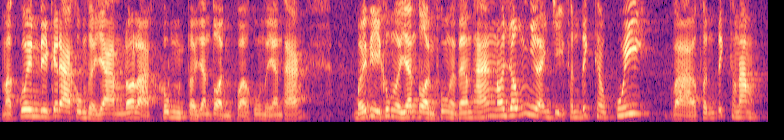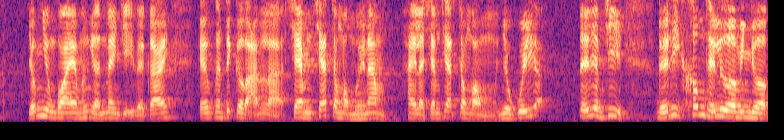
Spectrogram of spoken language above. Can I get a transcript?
Mà quên đi cái đa khung thời gian đó là khung thời gian tuần và khung thời gian tháng. Bởi vì khung thời gian tuần khung thời gian tháng nó giống như anh chị phân tích theo quý và phân tích theo năm. Giống như hôm qua em hướng dẫn với anh chị về cái cái phân tích cơ bản là xem xét trong vòng 10 năm hay là xem xét trong vòng nhiều quý á đến điểm chi? Đấy thì không thể lừa mình được.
